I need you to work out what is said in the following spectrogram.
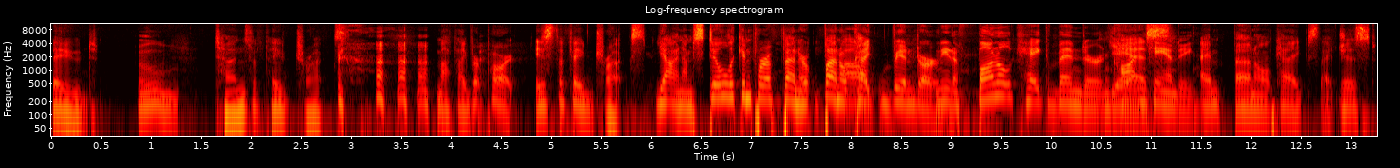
food. Ooh, Tons of food trucks. My favorite part is the food trucks. Yeah, and I'm still looking for a funnel, funnel Oh, cake vendor. we need a funnel cake vendor and cotton candy. and funnel cakes. That just,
